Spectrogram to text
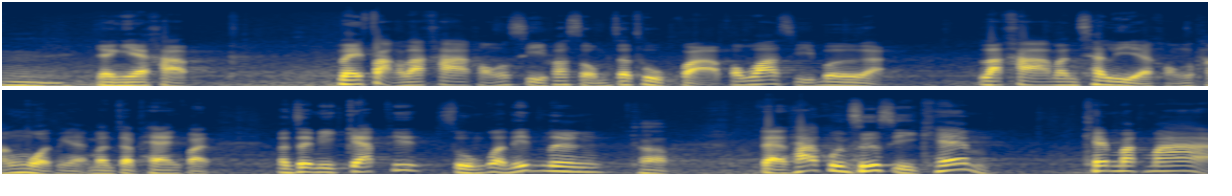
อืม อย่างเงี้ยครับ ในฝั่งราคาของสีผสมจะถูกกว่า เพราะว่าสีเบอร์อะ ราคามันเฉลี่ยของทั้งหมดเนี่ยมันจะแพงกว่า มันจะมีแกลบที่สูงกว่านิดนึง ครับ แต่ถ้าคุณซื้อสีเข้มเข้มมาก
